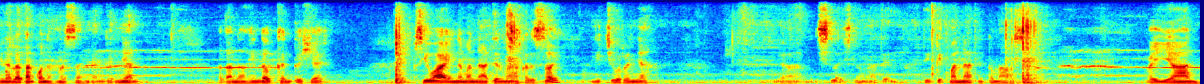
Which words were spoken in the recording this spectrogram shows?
Binalatan ko na na sa yan, ganyan. At ano, hinog kanto siya. Siwain naman natin mga kasoy. Ang itsura niya. Yan, slice lang natin. Titikman natin ito mga kasoy. Ayan.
